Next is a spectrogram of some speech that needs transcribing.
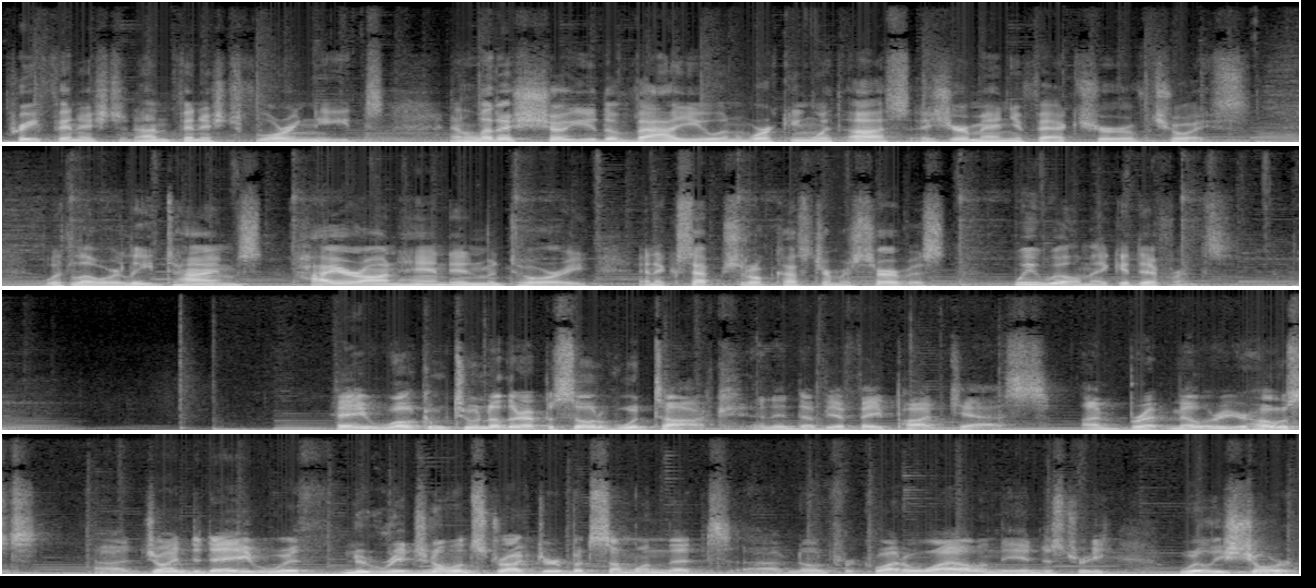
pre finished, and unfinished flooring needs, and let us show you the value in working with us as your manufacturer of choice. With lower lead times, higher on hand inventory, and exceptional customer service, we will make a difference. Hey, welcome to another episode of Wood Talk, an NWFA podcast. I'm Brett Miller, your host, uh, joined today with new regional instructor, but someone that I've known for quite a while in the industry, Willie Short.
